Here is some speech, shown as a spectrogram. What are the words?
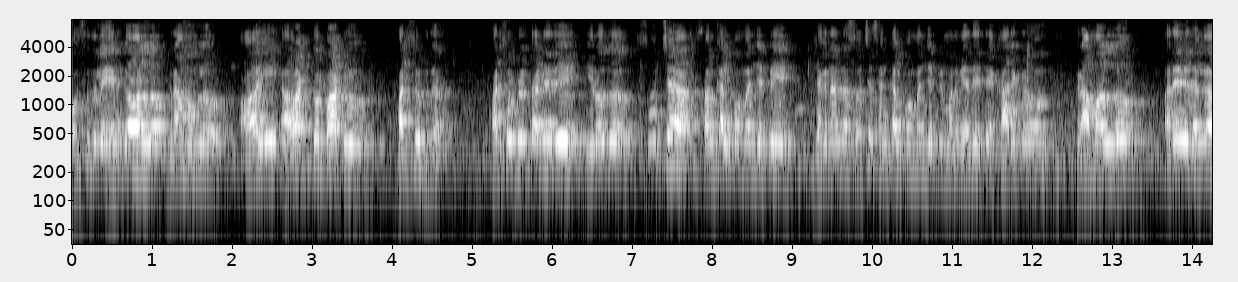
వసతులు ఏం కావాలో గ్రామంలో అవి వాటితో పాటు పరిశుభ్రత. పరిశుభ్రత అనేది ఈరోజు స్వచ్ఛ సంకల్పం అని చెప్పి జగనన్న స్వచ్ఛ సంకల్పం అని చెప్పి మనం ఏదైతే కార్యక్రమం గ్రామాల్లో అదేవిధంగా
